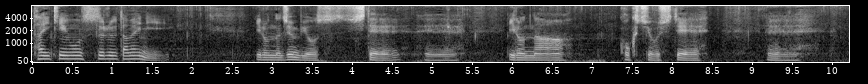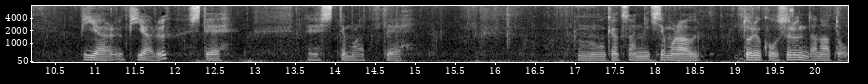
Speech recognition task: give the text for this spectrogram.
体験をするためにいろんな準備をして、えーいろんな告知をして、えー PR, PR して、えー知ってもらって、うん、お客さんに来てもらう努力をするんだなと。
